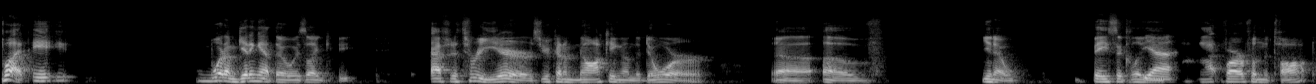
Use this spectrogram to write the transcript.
but it, it- what i'm getting at though is like after three years you're kind of knocking on the door uh of you know basically Yeah. not far from the top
